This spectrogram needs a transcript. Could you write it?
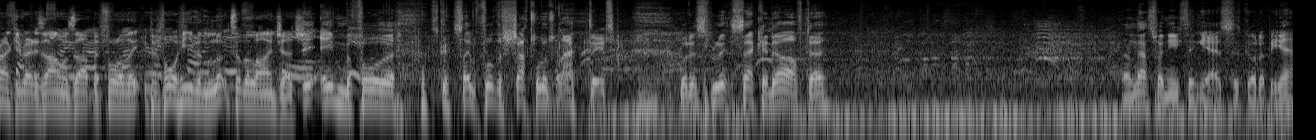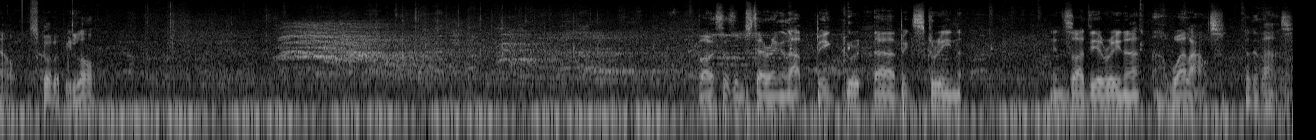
Rankireddy's arm was up before they, before he even looked at the line judge. Even before the, I was going to say before the shuttle had landed, but a split second after. And that's when you think, yes, it's got to be out. It's got to be long. Both of them staring at that big, uh, big screen inside the arena. Oh, well out. Look at that.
